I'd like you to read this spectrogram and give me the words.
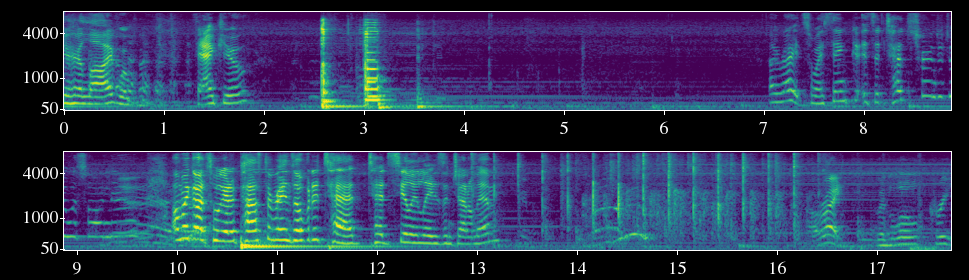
you're here live. Well, thank you. All right, so I think, is it Ted's turn to do a song now? Yeah. Oh my God, so we're going to pass the reins over to Ted. Ted Seeley, ladies and gentlemen. All right, with a little Creedence.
